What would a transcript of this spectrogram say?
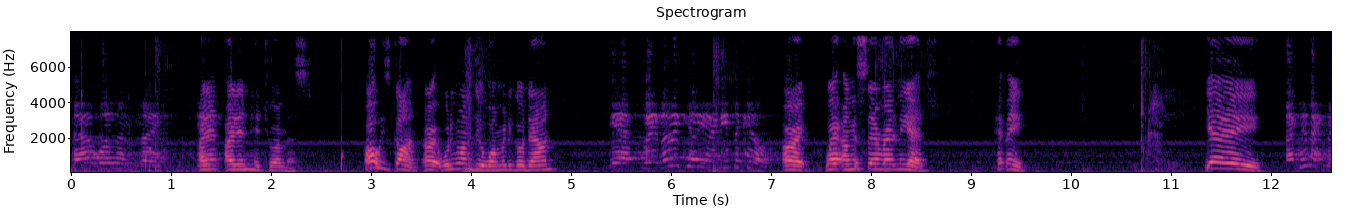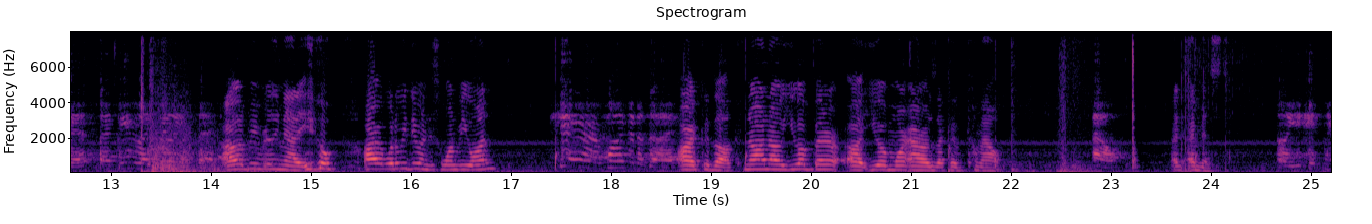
That wasn't nice. I didn't. I didn't hit you. I missed. Oh, he's gone. All right, what do you want to do? Want me to go down? Yes, wait, let me kill you. I need to kill. All right, wait. I'm gonna stand right in the edge. Hit me. Yay! I think I missed. I'd be like really upset. I would be really mad at you. All right, what are we doing? Just one v one? Sure, I'm probably gonna die. All right, good luck. No, no, you have better. Uh, you have more arrows that could come out. Ow. I, I missed. Oh, you hit me.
